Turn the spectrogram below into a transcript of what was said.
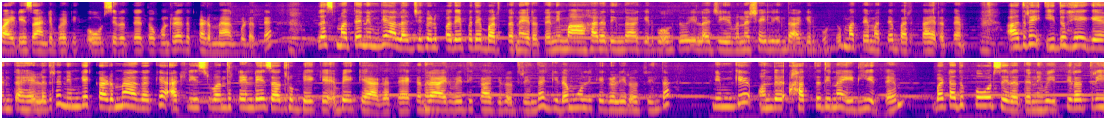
ಫೈವ್ ಡೇಸ್ ಆಂಟಿಬಯೋಟಿಕ್ ಕೋರ್ಸ್ ಇರುತ್ತೆ ತೊಗೊಂಡ್ರೆ ಅದು ಕಡಿಮೆ ಆಗಿಬಿಡುತ್ತೆ. ಪ್ಲಸ್ ಮತ್ತೆ ನಿಮಗೆ ಅಲರ್ಜಿಗಳು ಪದೇ ಪದೇ ಬರ್ತಾನೆ ಇರುತ್ತೆ. ನಿಮ್ಮ ಆಹಾರದಿಂದ ಆಗಿರಬಹುದು ಇಲ್ಲ ಜೀವನ ಶೈಲಿಯಿಂದ ಆಗಿರಬಹುದು ಮತ್ತೆ ಮತ್ತೆ ಬರ್ತಾ ಇರುತ್ತೆ. ಆದ್ರೆ ಇದು ಹೇಗೆ ಅಂತ ಹೇಳಿದ್ರೆ ನಿಮಗೆ ಕಡಿಮೆ ಆಗೋಕ್ಕೆ ಅಟ್ಲೀಸ್ಟ್ ಒಂದು ಟೆನ್ ಡೇಸ್ ಆದರೂ ಬೇಕೇ ಬೇಕೇ ಆಗುತ್ತೆ. ಯಾಕಂದರೆ ಆಯುರ್ವೇದಿಕ್ ಆಗಿರೋದ್ರಿಂದ ಗಿಡಮೂಲಿಕೆಗಳಿರೋದ್ರಿಂದ ನಿಮಗೆ ಒಂದು ಹತ್ತು ದಿನ ಹಿಡಿಯುತ್ತೆ. ಬಟ್ ಅದು ಕೋರ್ಸ್ ಇರುತ್ತೆ. ನೀವು ಇತ್ತಿರ ತ್ರೀ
